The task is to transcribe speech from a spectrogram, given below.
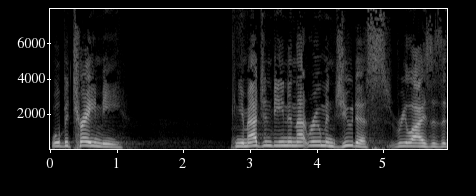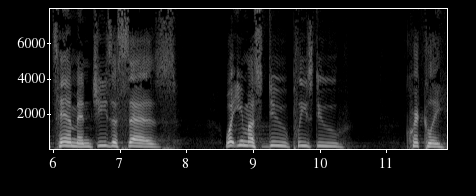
will betray me. Can you imagine being in that room and Judas realizes it's him and Jesus says, what you must do, please do quickly.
